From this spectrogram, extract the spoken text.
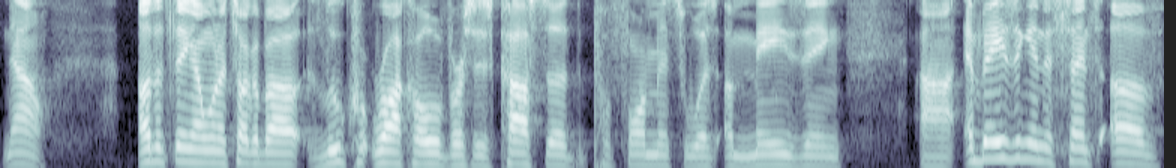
Now, other thing I want to talk about Luke Rockhold versus Costa. The performance was amazing. Uh, amazing in the sense of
